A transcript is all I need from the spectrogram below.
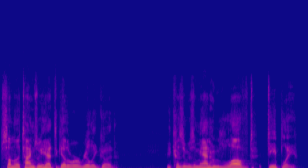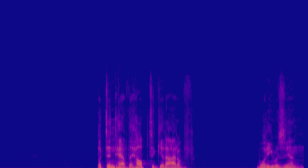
some of the times we had together were really good because he was a man who loved deeply, but didn't have the help to get out of what he was in.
